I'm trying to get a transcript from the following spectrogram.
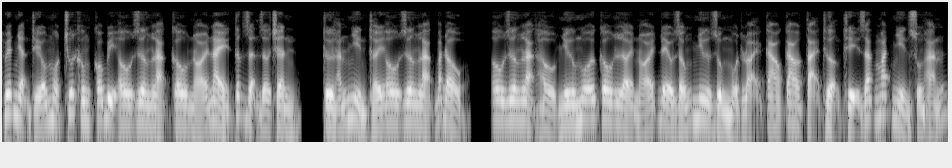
Huyết nhận thiếu một chút không có bị âu dương lạc câu nói này tức giận giơ chân, từ hắn nhìn thấy âu dương lạc bắt đầu, âu dương lạc hầu như mỗi câu lời nói đều giống như dùng một loại cao cao tại thượng thị giác mắt nhìn xuống hắn,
